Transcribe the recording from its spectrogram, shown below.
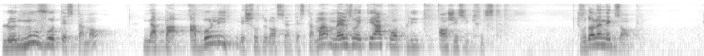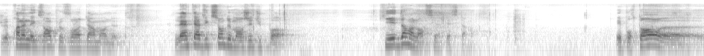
Le Nouveau Testament n'a pas aboli les choses de l'Ancien Testament, mais elles ont été accomplies en Jésus-Christ. Je vous donne un exemple. Je vais prendre un exemple volontairement neutre. L'interdiction de manger du porc, qui est dans l'Ancien Testament. Et pourtant, euh,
